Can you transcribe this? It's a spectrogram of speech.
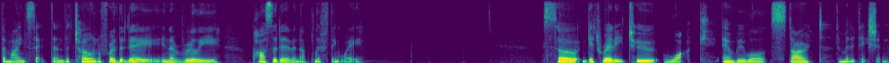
the mindset and the tone for the day in a really positive and uplifting way. So get ready to walk and we will start the meditation.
